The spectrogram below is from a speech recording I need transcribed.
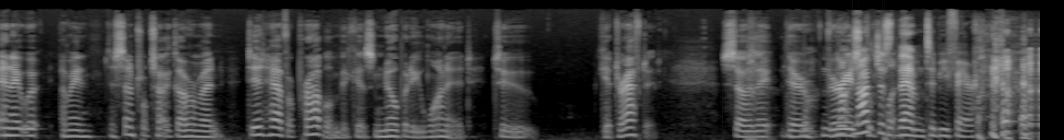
And it would, I mean, the central Thai government did have a problem because nobody wanted to get drafted. So they, they're various. Not, not just them, to be fair.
